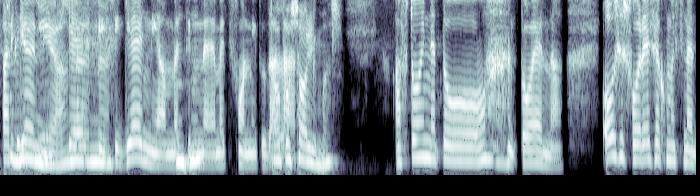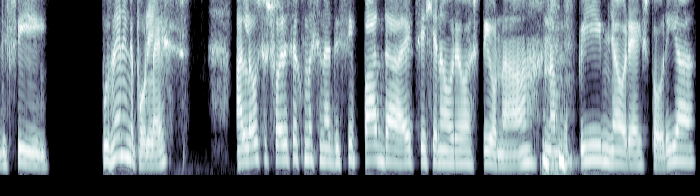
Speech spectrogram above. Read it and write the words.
πατρική Συγγένεια, ναι, σχέση, ναι. συγγένεια με, Μμμ. την, ε, με τη φωνή του Νταλάρα. Όπως όλοι μας. Αυτό είναι το, το ένα. Όσες φορές έχουμε συναντηθεί, που δεν είναι πολλές, αλλά όσες φορές έχουμε συναντηθεί πάντα έτσι έχει ένα ωραίο αστείο να, να μου πει, μια ωραία ιστορία.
